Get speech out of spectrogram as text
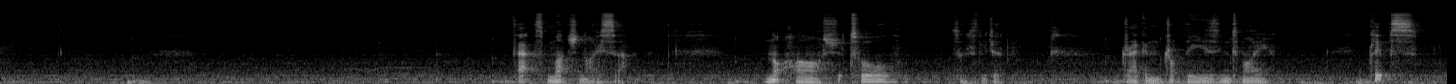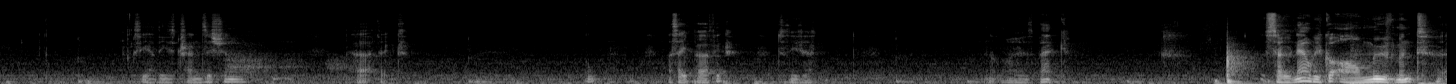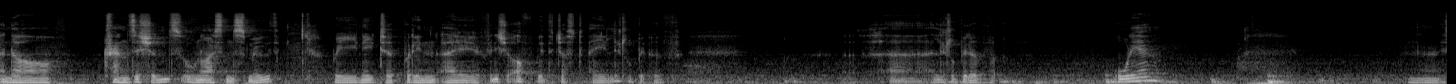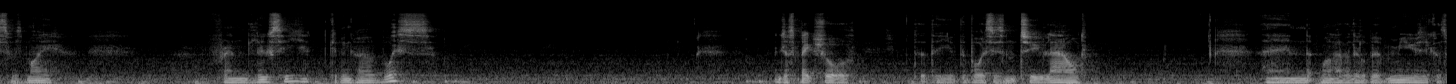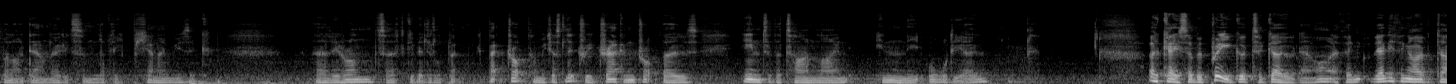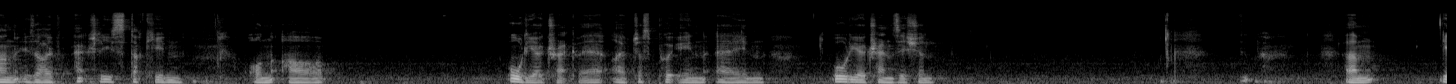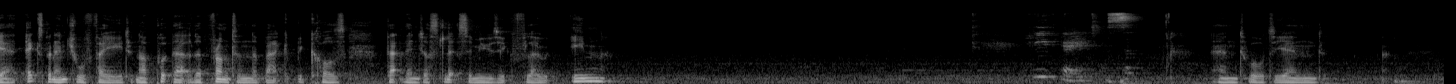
That's much nicer. Not harsh at all. So I just need to drag and drop these into my clips. See how these transition. Perfect. I say perfect, just need to knock those back. So now we've got our movement and our transitions all nice and smooth. We need to put in a finish it off with just a little bit of uh, a little bit of audio. Uh, this was my friend Lucy giving her voice. and just make sure that the, the voice isn't too loud and we'll have a little bit of music as well. I downloaded some lovely piano music earlier on so to give it a little back, backdrop and we just literally drag and drop those into the timeline in the audio. Okay, so we're pretty good to go now, I think. The only thing I've done is I've actually stuck in on our audio track there, I've just put in an audio transition. Um, yeah, exponential fade, and I've put that at the front and the back because that then just lets the music flow in. And towards the end,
